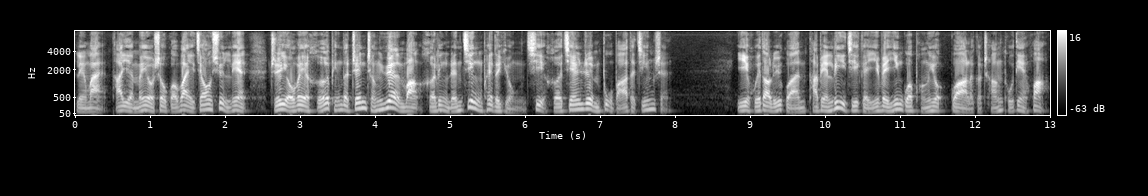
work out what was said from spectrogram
另外，他也没有受过外交训练，只有为和平的真诚愿望和令人敬佩的勇气和坚韧不拔的精神。一回到旅馆，他便立即给一位英国朋友挂了个长途电话。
